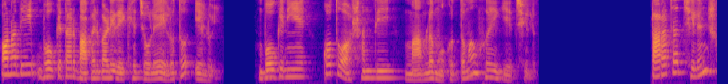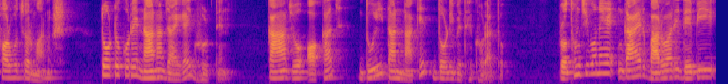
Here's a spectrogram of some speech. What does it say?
অনাদি বউকে তার বাপের বাড়ি রেখে চলে এলো তো এলোই। বউকে নিয়ে কত অশান্তি মামলা মোকদ্দমাও হয়ে গিয়েছিল। তারাচাঁদ ছিলেন সর্বচর মানুষ। টোটো করে নানা জায়গায় ঘুরতেন। কাজ ও অকাজ দুই তার নাকে দড়ি বেঁধে ঘোরাতো। প্রথম জীবনে গায়ের বারোয়ারি দেবী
